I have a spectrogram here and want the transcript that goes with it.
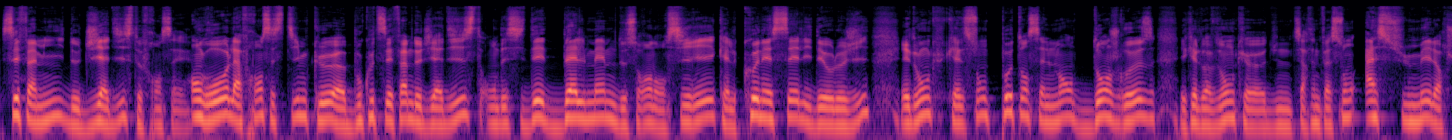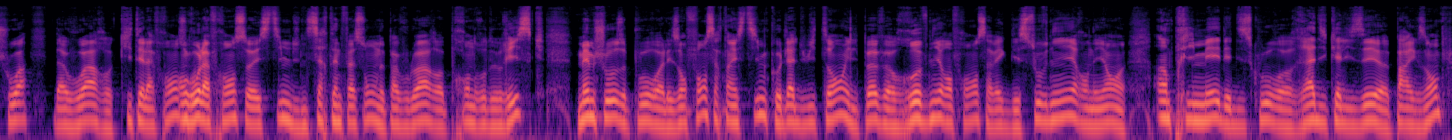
ces familles de djihadistes français. En gros, la France estime que euh, beaucoup de ces femmes de djihadistes ont décidé d'elles-mêmes de se rendre en Syrie, qu'elles connaissaient l'idéologie et donc qu'elles sont potentiellement dangereuses et qu'elles doivent donc euh, d'une certaine façon assumer leur choix d'avoir quitté la France. En gros, la France estime d'une certaine façon ne pas vouloir prendre de risques. Même chose pour les enfants, certains estiment qu'au-delà de 8 ans, ils peuvent revenir en France avec des souvenirs en ayant imprimé des discours radicalisés par exemple.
